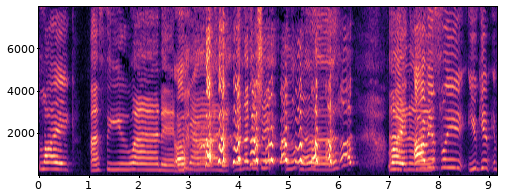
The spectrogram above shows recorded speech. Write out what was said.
like. I see you whining, uh, Oh. and. Is that your shit? Like uh-huh. obviously, you get if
